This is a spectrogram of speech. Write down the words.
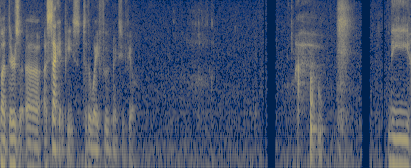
But there's a, a second piece to the way food makes you feel. The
